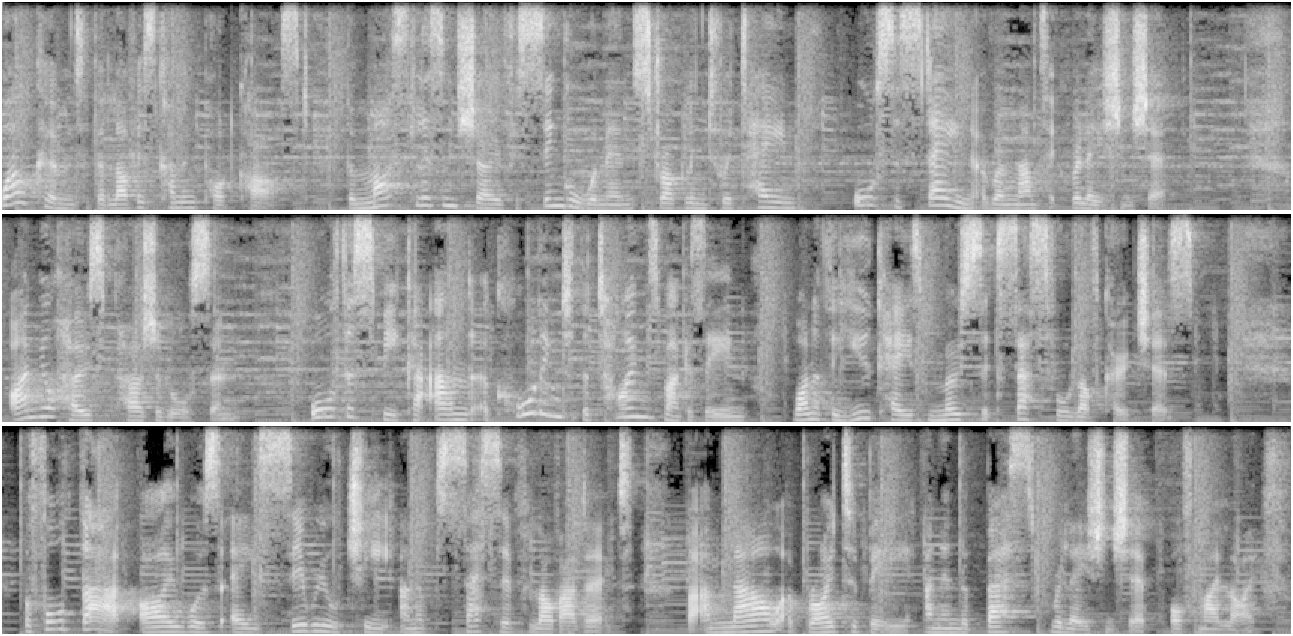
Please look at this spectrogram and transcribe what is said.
Welcome to the Love is Coming podcast, the must listen show for single women struggling to attain or sustain a romantic relationship. I'm your host, Persia Lawson, author, speaker, and according to the Times magazine, one of the UK's most successful love coaches. Before that, I was a serial cheat and obsessive love addict, but I'm now a bride to be and in the best relationship of my life.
